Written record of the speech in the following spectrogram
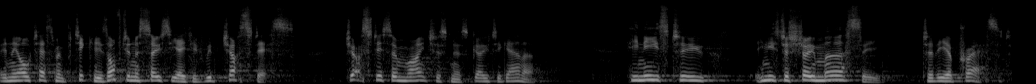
in the Old Testament particularly is often associated with justice. Justice and righteousness go together. He needs to, he needs to show mercy to the oppressed.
